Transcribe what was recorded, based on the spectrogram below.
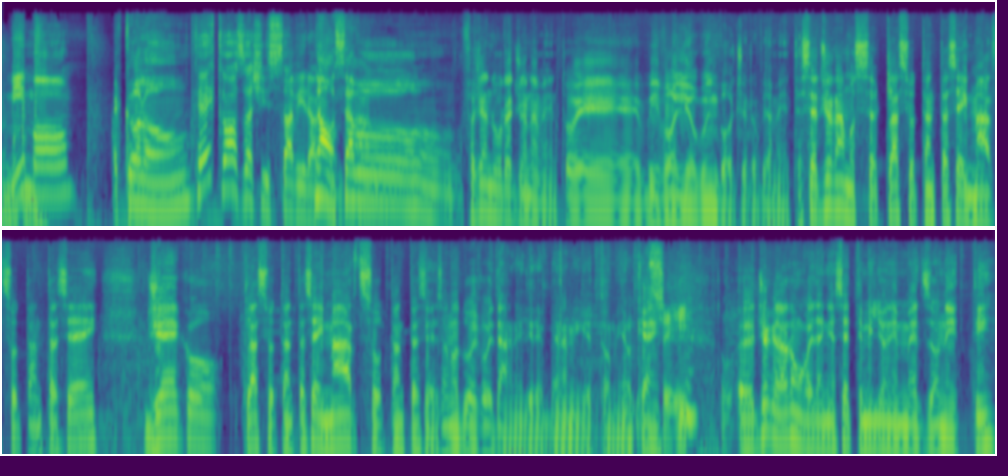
Mimmo? Eccolo. Che cosa ci stavi raccontando? No, stavo facendo un ragionamento e vi voglio coinvolgere ovviamente. Sergio Ramos, classe 86, marzo 86, Geco, classe 86, marzo 86, sono due coetanei direbbe un amichetto mio, ok? Sì. Eh, Geco la Roma guadagna 7 milioni e mezzo netti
